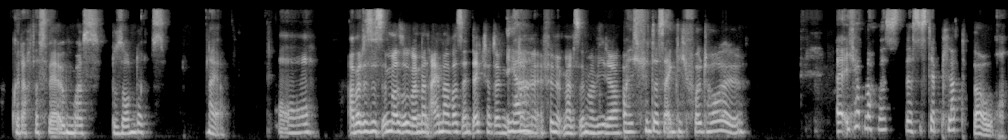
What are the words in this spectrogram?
Hab gedacht, das wäre irgendwas Besonderes. Naja. oh. aber das ist immer so, wenn man einmal was entdeckt hat, dann, Ja. dann findet man es immer wieder. Aber ich finde das eigentlich voll toll. Äh, ich habe noch was, das ist der Plattbauch.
